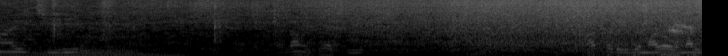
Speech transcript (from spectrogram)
ஆயிடுச்சு எல்லாம் வித்தியாச்சு காத்தடிக்குது மழை ஒரு நாள்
